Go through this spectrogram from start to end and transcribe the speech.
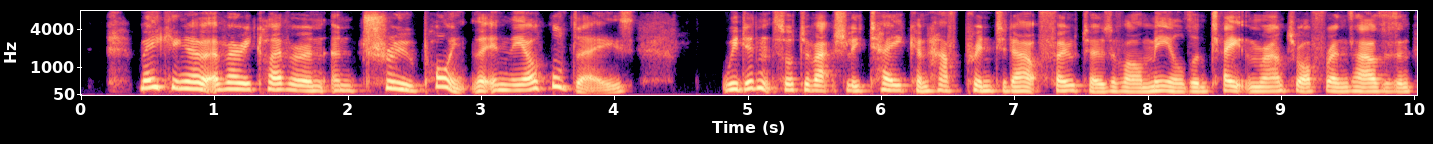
making a, a very clever and, and true point that in the old days we didn't sort of actually take and have printed out photos of our meals and take them around to our friends' houses and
